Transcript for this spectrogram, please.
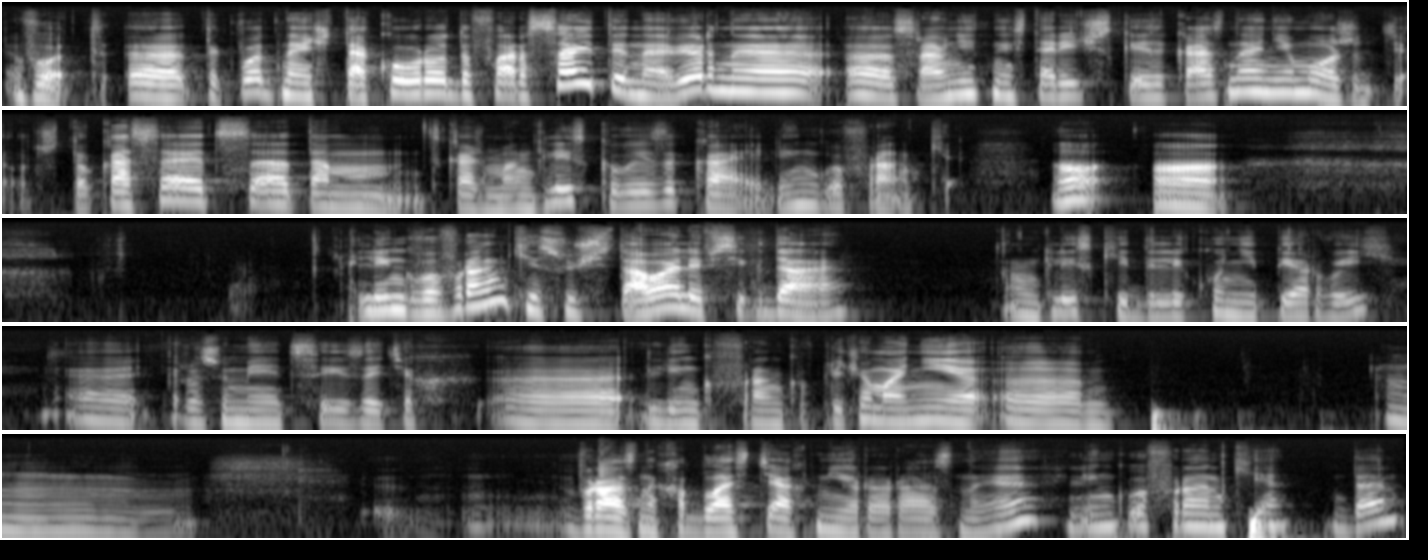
Вот. Э, так вот, значит, такого рода форсайты, наверное, э, сравнительно историческое языкознание может делать. Что касается, там, скажем, английского языка и лингва франки. Но э, лингва франки существовали всегда, Английский далеко не первый, э, разумеется, из этих э, лингв франков. Причем они э, э, в разных областях мира разные лингва франки, да.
